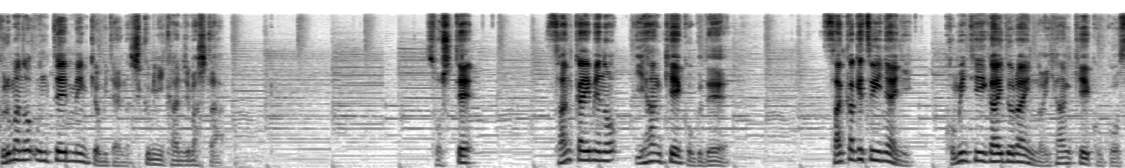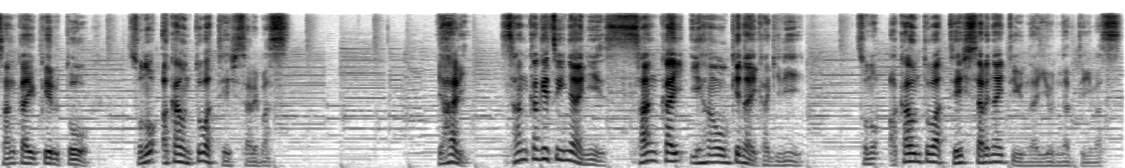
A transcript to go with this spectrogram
車の運転免許みたいな仕組みに感じました。そして、3回目の違反警告で、3ヶ月以内にコミュニティガイドラインの違反警告を3回受けると、そのアカウントは停止されます。やはり3ヶ月以内に3回違反を受けない限り、そのアカウントは停止されないという内容になっています。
